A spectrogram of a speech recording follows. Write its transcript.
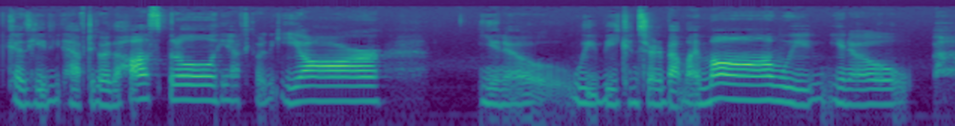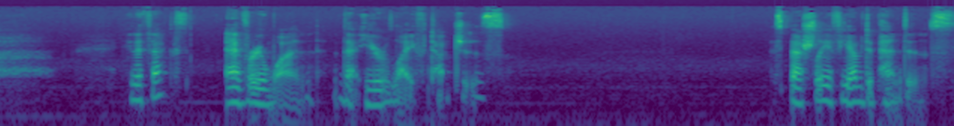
because he'd have to go to the hospital, he'd have to go to the ER. You know, we'd be concerned about my mom. We, you know, it affects everyone that your life touches, especially if you have dependents.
